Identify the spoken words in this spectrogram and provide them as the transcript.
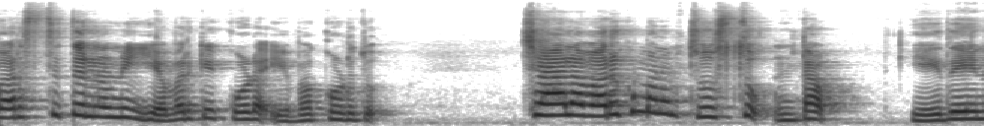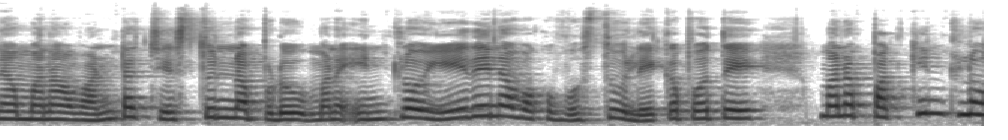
పరిస్థితుల్లోని ఎవరికి కూడా ఇవ్వకూడదు. చాలా వరకు మనం చూస్తూ ఉంటాం. ఏదైనా మన వంట చేస్తున్నప్పుడు మన ఇంట్లో ఏదైనా ఒక వస్తువు లేకపోతే మన పక్కింట్లో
